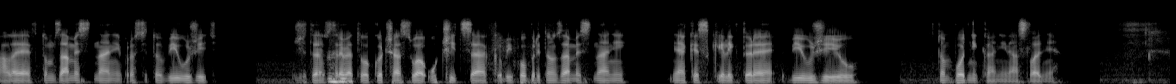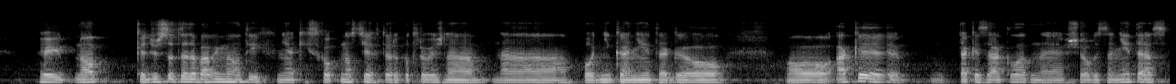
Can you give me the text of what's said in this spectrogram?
ale v tom zamestnaní proste to využiť, že tam mhm. toľko času a učiť sa akoby popri tom zamestnaní nejaké skily, ktoré využijú v tom podnikaní následne. Hej, no keď už sa teda bavíme o tých nejakých schopnostiach, ktoré potrebuješ na, na podnikanie, tak o, o aké také základné všeobecné, nie teraz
